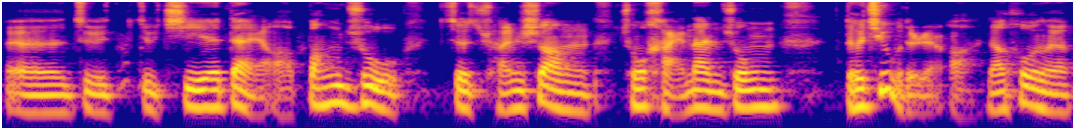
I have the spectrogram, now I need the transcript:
呃，这个就接待啊，帮助这船上从海难中得救的人啊，然后呢，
